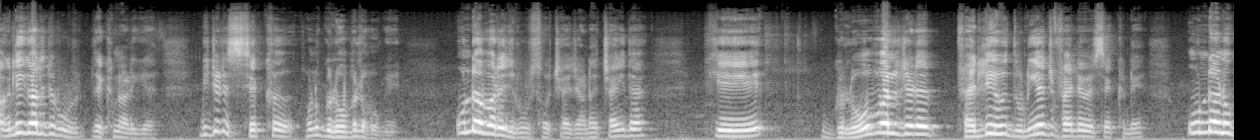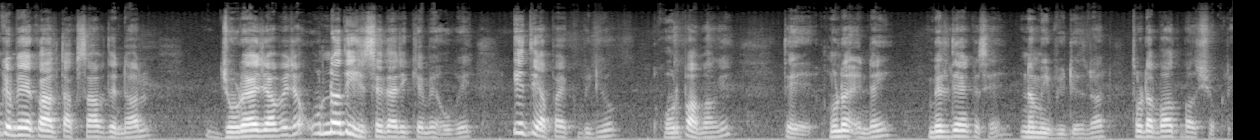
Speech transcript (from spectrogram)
ਅਗਲੀ ਗੱਲ ਜ਼ਰੂਰ ਦੇਖਣ ਵਾਲੀ ਹੈ, ਵੀ ਜਿਹੜੇ ਸਿੱਖ ਹੁਣ ਗਲੋਬਲ ਹੋ ਗਏ ਉਹਨਾਂ ਬਾਰੇ ਜ਼ਰੂਰ ਸੋਚਿਆ ਜਾਣਾ ਚਾਹੀਦਾ ਕਿ ਗਲੋਬਲ ਜਿਹੜੇ ਫੈਲੀ ਹੋਈ ਦੁਨੀਆ 'ਚ ਫੈਲੇ ਹੋਏ ਸਿੱਖ ਨੇ, ਉਹਨਾਂ ਨੂੰ ਕਿਵੇਂ ਅਕਾਲ ਤਖਤ ਸਾਹਿਬ ਦੇ ਨਾਲ ਜੋੜਿਆ ਜਾਵੇ ਜਾਂ ਉਹਨਾਂ ਦੀ ਹਿੱਸੇਦਾਰੀ ਕਿਵੇਂ ਹੋਵੇ, ਇਹ ਤੇ ਆਪਾਂ ਇੱਕ ਵੀਡੀਓ ਹੋਰ ਪਾਵਾਂਗੇ ਤੇ ਹੁਣ ਇੰਨਾ ਹੀ। ਮਿਲਦੇ ਹਾਂ ਕਿਸੇ ਨਵੀਂ ਵੀਡੀਓ ਦੇ ਨਾਲ। ਤੁਹਾਡਾ ਬਹੁਤ ਬਹੁਤ ਸ਼ੁਕਰੀਆ।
